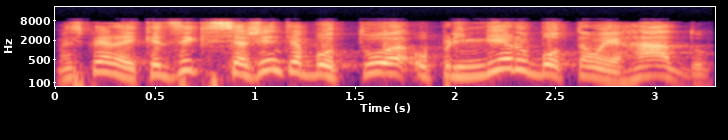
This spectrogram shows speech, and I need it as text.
Mas espera aí, quer dizer que se a gente abotoa o primeiro botão errado,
